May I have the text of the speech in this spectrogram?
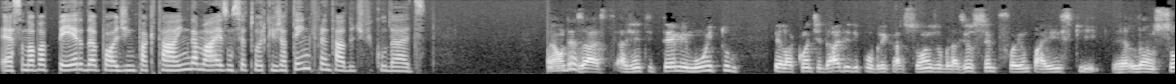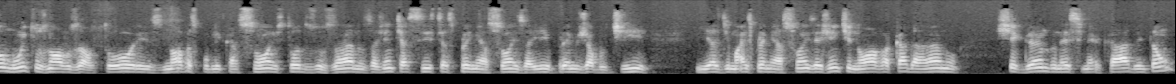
essa nova perda pode impactar ainda mais um setor que já tem enfrentado dificuldades? É um desastre. A gente teme muito pela quantidade de publicações. O Brasil sempre foi um país que é, lançou muitos novos autores, novas publicações todos os anos. A gente assiste às premiações aí, o Prêmio Jabuti e as demais premiações. É gente nova a cada ano chegando nesse mercado. Então,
